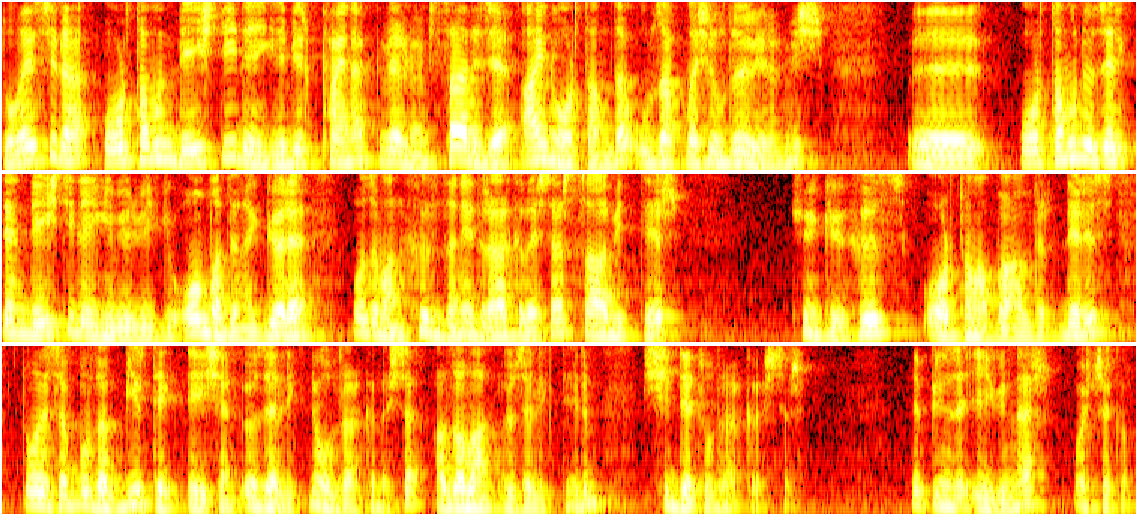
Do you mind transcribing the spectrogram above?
Dolayısıyla ortamın değiştiği ile ilgili bir kaynak verilmemiş. Sadece aynı ortamda uzaklaşıldığı verilmiş. Ee, ortamın özelliklerinin değiştiği ile ilgili bir bilgi olmadığına göre o zaman hız da nedir arkadaşlar? Sabittir. Çünkü hız ortama bağlıdır deriz. Dolayısıyla burada bir tek değişen özellik ne olur arkadaşlar? Azalan özellik diyelim. Şiddet olur arkadaşlar. Hepinize iyi günler. Hoşçakalın.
